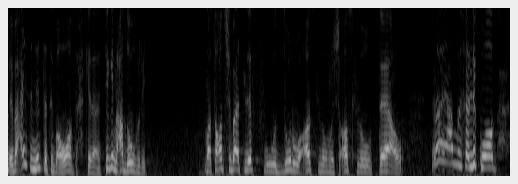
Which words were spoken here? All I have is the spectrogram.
بيبقى عايز إن أنت تبقى واضح كده تيجي معاه دغري. ما تقعدش بقى تلف وتدور وأصل ومش أصل وبتاع لا يا عم خليك واضح.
